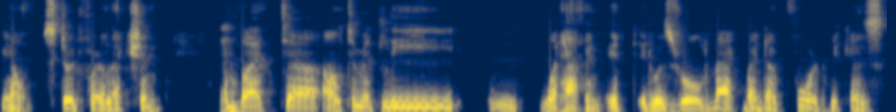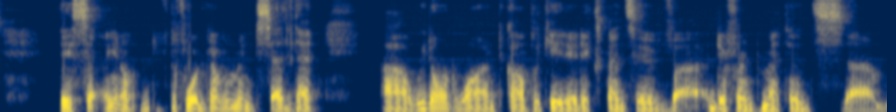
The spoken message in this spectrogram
you know, stood for election, hmm, but uh, ultimately, what happened? It it was rolled back by Doug Ford because they said, you know, the Ford government said that uh, we don't want complicated, expensive, uh, different methods. Um,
